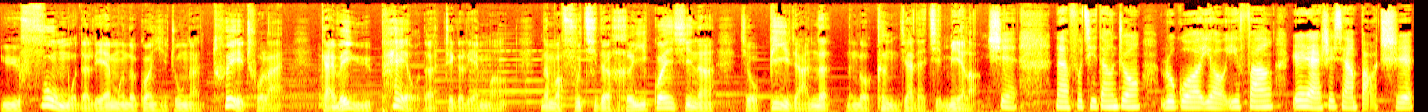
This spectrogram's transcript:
与父母的联盟的关系中呢退出来，改为与配偶的这个联盟。那么夫妻的合一关系呢，就必然的能够更加的紧密了。是，那夫妻当中如果有一方仍然是想保持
